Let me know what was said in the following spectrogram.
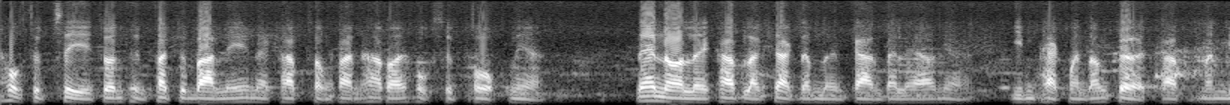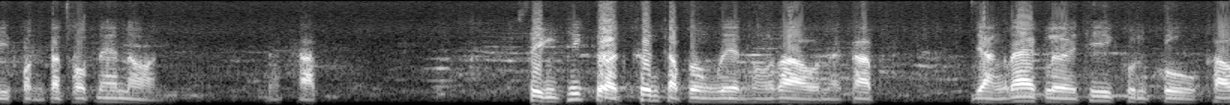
2564 จนถึงปัจจุบันนี้นะครับ 2566 เนี่ย แน่นอนเลยครับ หลังจากดำเนินการไปแล้วเนี่ย Impact มันต้องเกิดครับ มันมีผลกระทบแน่นอนนะครับ สิ่งที่เกิดขึ้นกับโรงเรียนของเรานะครับ อย่างแรกเลยที่คุณครูเขา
